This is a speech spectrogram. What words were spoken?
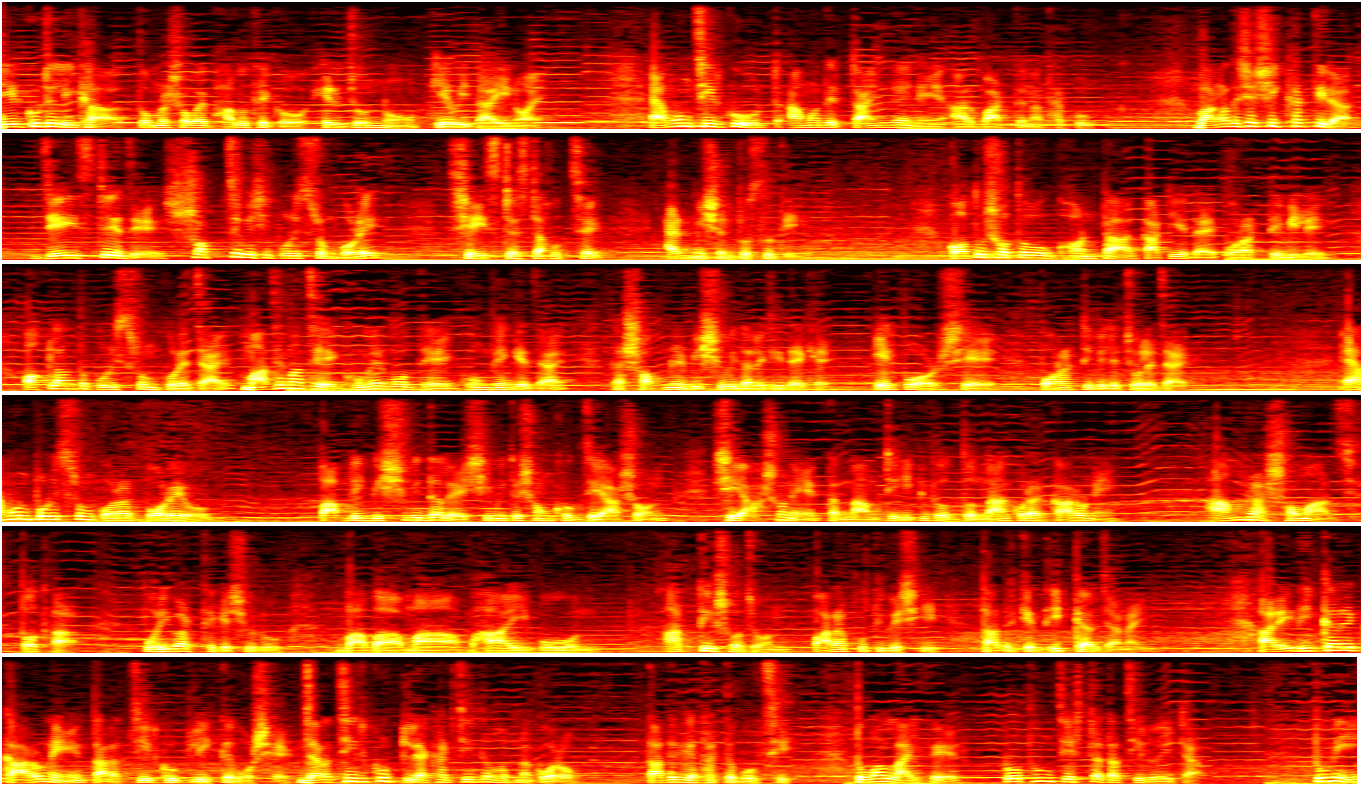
চিরকুটে লিখা, তোমরা সবাই ভালো থেকো, এর জন্য কেউই দায়ী নয়। এমন চিরকুট আমাদের টাইম লাইনে আর বাড়তে না থাকুক। বাংলাদেশের শিক্ষার্থীরা যে স্টেজে সবচেয়ে বেশি পরিশ্রম করে, সেই স্টেজটা হচ্ছে অ্যাডমিশন প্রস্তুতি। কত শত ঘণ্টা কাটিয়ে দেয় পড়ার টেবিলে, অক্লান্ত পরিশ্রম করে যায়, মাঝে মাঝে ঘুমের মধ্যে ঘুম ভেঙে যায় তার স্বপ্নের বিশ্ববিদ্যালয়টি দেখে। এরপর সে পড়ার টেবিলে চলে যায়। এমন পরিশ্রম করার পরেও পাবলিক বিশ্ববিদ্যালয়ে সীমিত সংখ্যক যে আসন, সেই আসনে তার নামটি লিপিবদ্ধ না করার কারণে আমরা সমাজ তথা পরিবার থেকে শুরু বাবা, মা, ভাই, বোন, আত্মীয় স্বজন, পাড়া প্রতিবেশী তাদেরকে ধিক্কার জানাই। আর এই ধিক্কারের কারণে তারা চিরকুট লিখতে বসে। যারা চিরকুট লেখার চিন্তা ভাবনা করো তাদেরকে থাকতে বলছি, তোমার লাইফের প্রথম চেষ্টাটা ছিল এটা। তুমি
